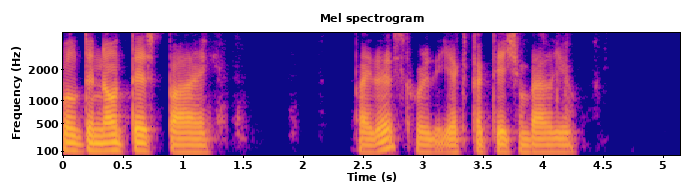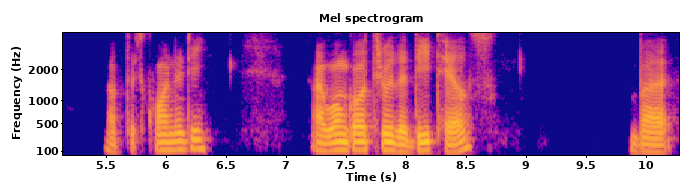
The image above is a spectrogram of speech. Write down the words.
We'll denote this by, by this for the expectation value of this quantity. I won't go through the details, but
